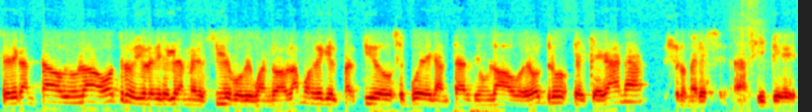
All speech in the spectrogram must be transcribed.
se ha decantado de un lado a otro, yo le dije que era merecido, porque cuando hablamos de que el partido se puede cantar de un lado o de otro, el que gana se lo merece. Así que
